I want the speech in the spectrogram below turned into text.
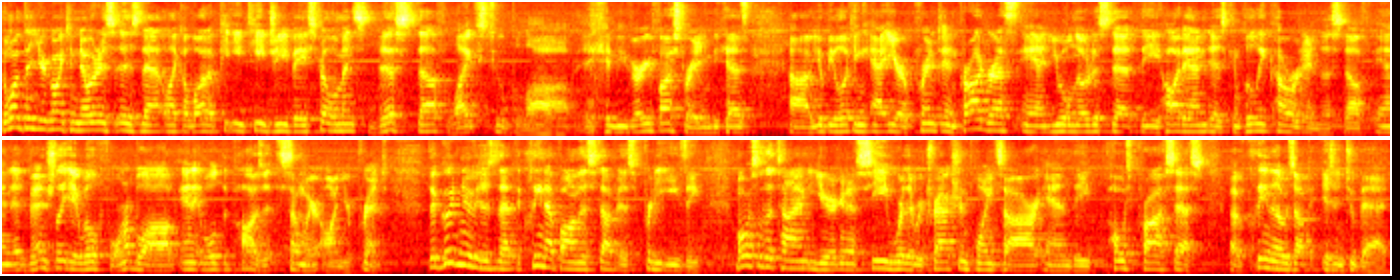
The one thing you're going to notice is that like a lot of PETG based filaments, this stuff likes to blob. It can be very frustrating because uh, you'll be looking at your print in progress and you will notice that the hot end is completely covered in this stuff and eventually it will form a blob and it will deposit somewhere on your print. The good news is that the cleanup on this stuff is pretty easy. Most of the time you're gonna see where the retraction points are and the post-process of cleaning those up isn't too bad.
